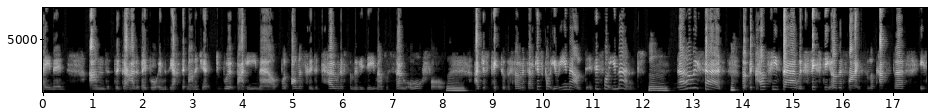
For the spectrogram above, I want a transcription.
came in, and the guy that they brought in was the asset manager, worked by email. But honestly, the tone of some of his emails was so awful. Hmm. I just picked up the phone and said, I've just got your email. Is this what you meant? Hmm. No, he said. but because he's there with 50 other sites to look after, he's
